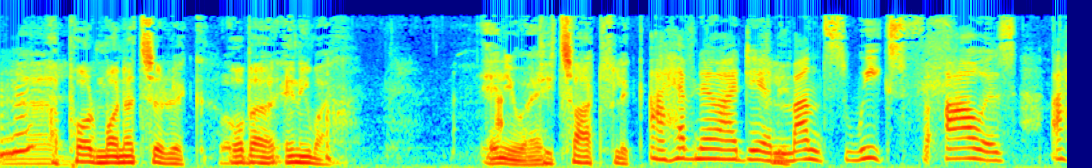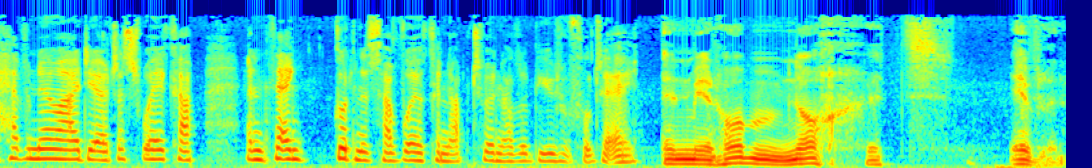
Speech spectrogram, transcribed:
Ein paar Monate zurück. Aber anyway, Anyway, die Zeit fliegt. I have no idea. Months, weeks, hours. I have no idea. I just wake up and thank goodness I've woken up to another beautiful day. und wir haben noch jetzt Evelyn.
